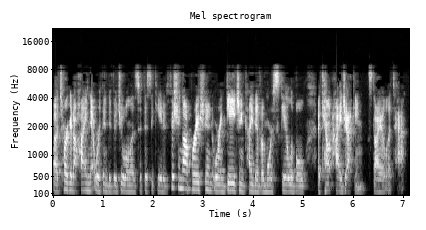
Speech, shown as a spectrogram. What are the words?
uh, target a high net worth individual in a sophisticated phishing operation or engage in kind of a more scalable account hijacking style attack.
